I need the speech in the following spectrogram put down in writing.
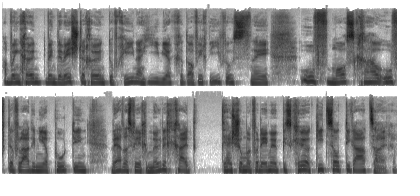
Aber wenn, könnt, wenn der Westen könnte auf China hinwirken, da vielleicht Einfluss nehmen auf Moskau, auf den Wladimir Putin, wäre das vielleicht eine Möglichkeit Hast du schon mal von dem etwas gehört? Gibt es solche Anzeichen?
